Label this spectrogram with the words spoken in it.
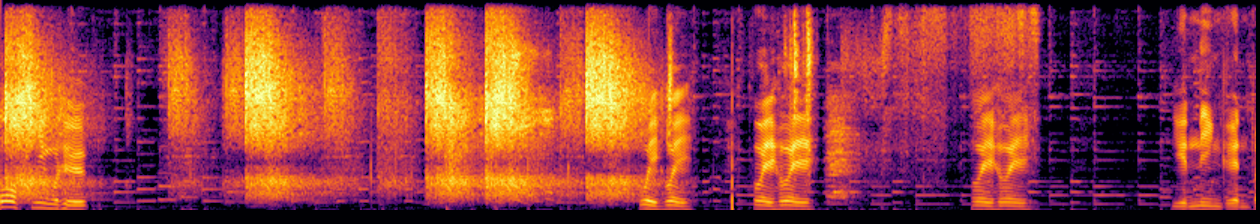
อ้โอ้ยิงมาถึกเฮ้ยเฮ้ยเฮ้ยเฮ้ยเฮ้ยเฮ้ยยืนนิ่งเกินไป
